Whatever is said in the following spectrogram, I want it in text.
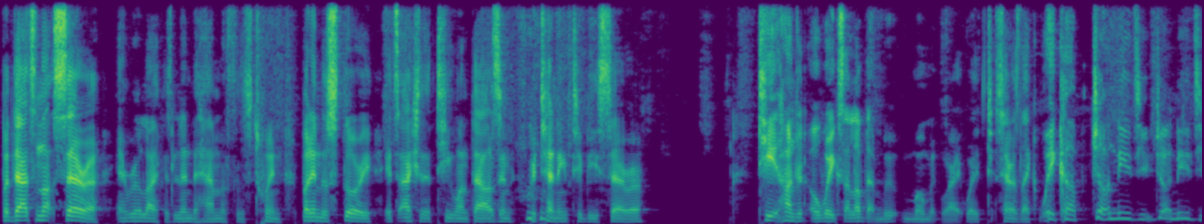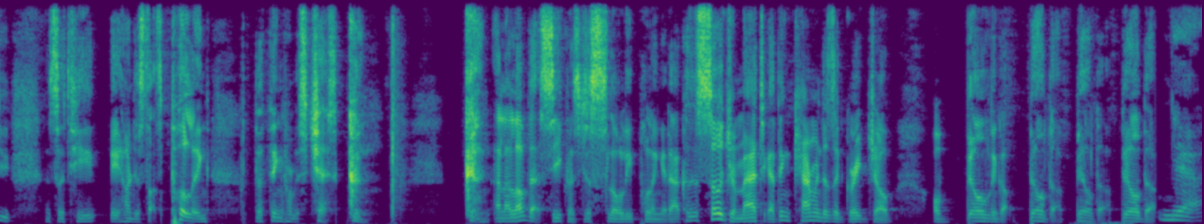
but that's not Sarah. In real life, it's Linda Hamilton's twin. But in the story, it's actually the T1000 pretending to be Sarah. T800 awakes. I love that mo- moment, right? Where Sarah's like, Wake up, John needs you, John needs you. And so T800 starts pulling the thing from his chest. And I love that sequence, just slowly pulling it out because it's so dramatic. I think Cameron does a great job of building up, build up, build up, build up. Yeah.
